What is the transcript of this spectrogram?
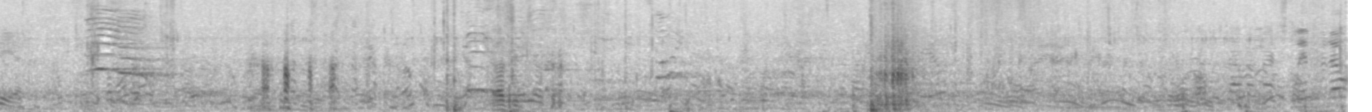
cadeia. Slim, não?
